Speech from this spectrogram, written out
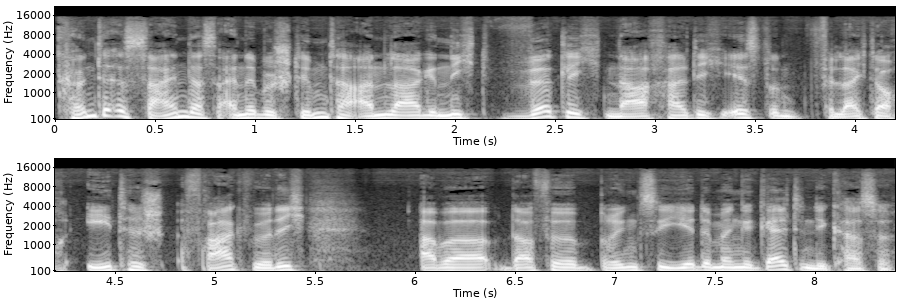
könnte es sein, dass eine bestimmte Anlage nicht wirklich nachhaltig ist und vielleicht auch ethisch fragwürdig, aber dafür bringt sie jede Menge Geld in die Kasse?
